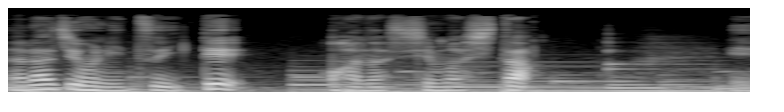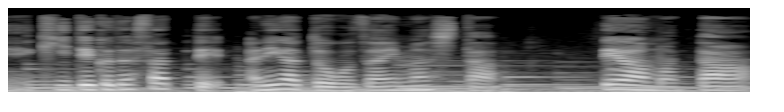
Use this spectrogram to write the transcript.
ラジオについてお話ししました、えー、聞いてくださってありがとうございました。ではまた。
